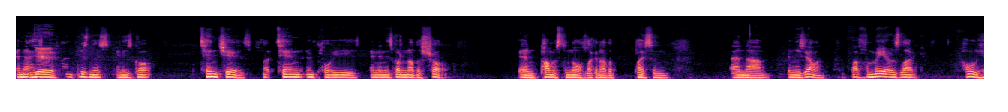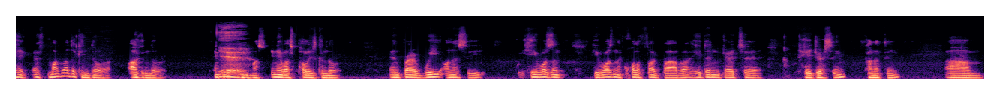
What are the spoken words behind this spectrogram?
and now he's Yeah. got his own business, and he's got ten chairs, like ten employees, and then he's got another shop in Palmerston North, like another place in and um, in New Zealand. But for me, it was like, holy heck! If my brother can do it, I can do it. Any, Yeah. any of us, any of us polys can do it. And bro, we honestly, he wasn't he wasn't a qualified barber. He didn't go to hairdressing kind of thing. Um,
